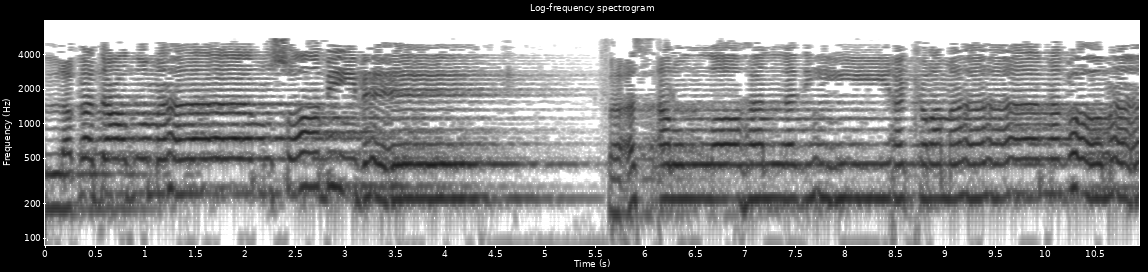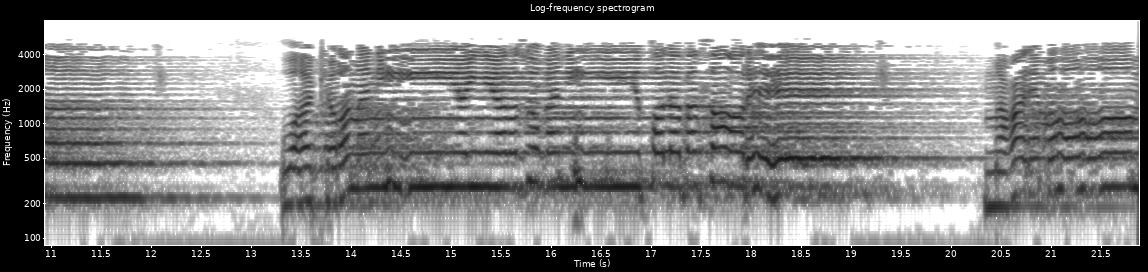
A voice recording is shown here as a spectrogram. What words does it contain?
لقد عظم مصابي بك فأسأل الله الذي أكرم مقامك وأكرمني أن يرزقني طلب ثارك مع إمام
